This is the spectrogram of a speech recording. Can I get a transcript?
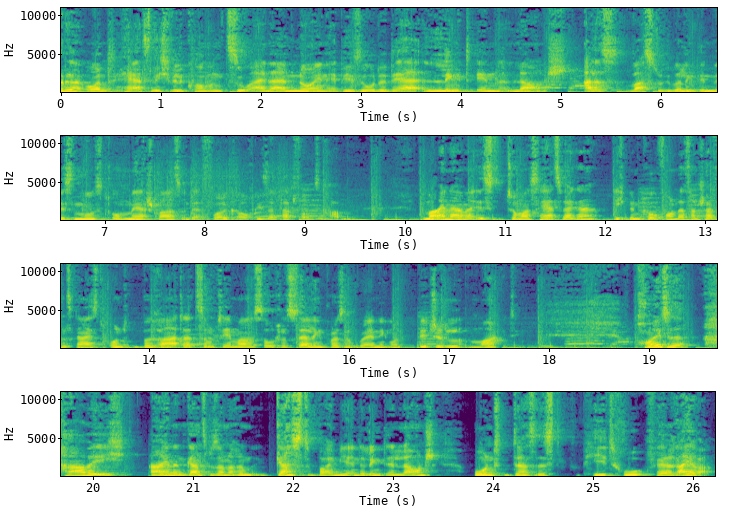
Gude und herzlich willkommen zu einer neuen Episode der LinkedIn Lounge. Alles, was du über LinkedIn wissen musst, um mehr Spaß und Erfolg auf dieser Plattform zu haben. Mein Name ist Thomas Herzberger, ich bin Co-Founder von Schaffensgeist und Berater zum Thema Social Selling, Personal Branding und Digital Marketing. Heute habe ich einen ganz besonderen Gast bei mir in der LinkedIn Lounge und das ist Petro Ferreira.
